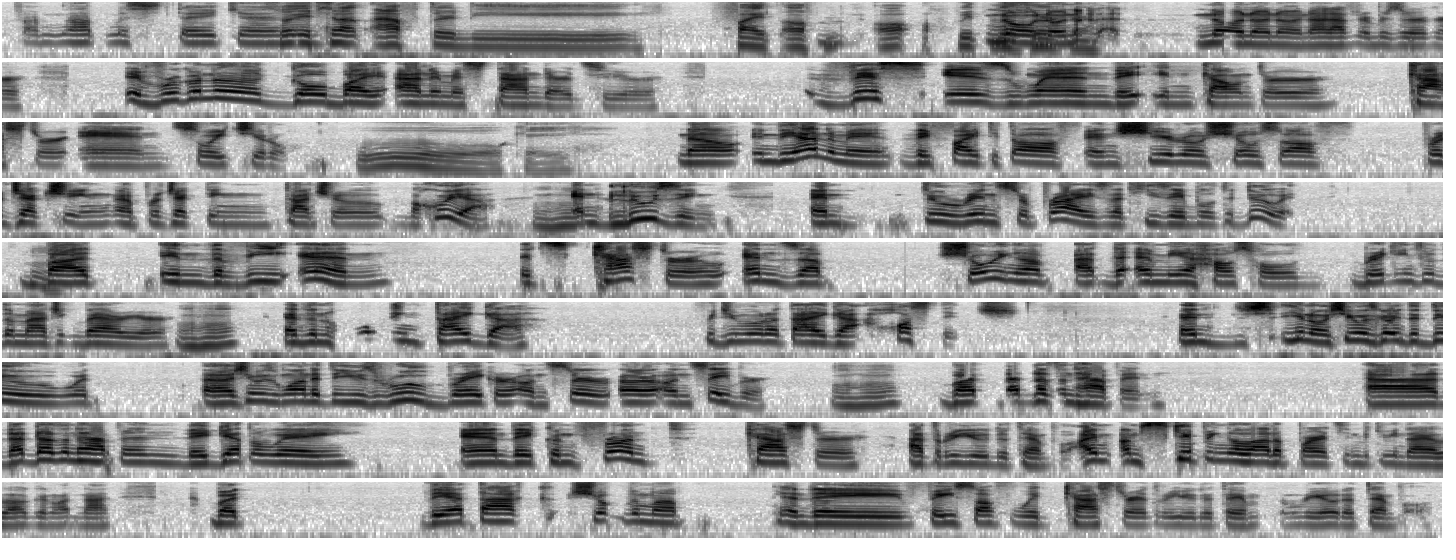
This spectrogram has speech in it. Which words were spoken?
if I'm not mistaken. So it's not after the fight of uh, with No, no, Berserker. no, no, no, no, not after Berserker. If we're gonna go by anime standards here, this is when they encounter Caster and Soichiro. Ooh, okay. Now, in the anime, they fight it off, and Shiro shows off projecting, uh, projecting Kanshou Bakuya Mhm. and losing, and to Rin's surprise that he's able to do it. Hmm. But in the VN, it's Caster who ends up showing up at the Emiya household, breaking through the magic barrier, Mhm. and then holding Taiga, Fujimura Taiga, hostage. And sh you know she was going to do what uh, she was wanted to use Rule Breaker on Sir uh, on Saber, Mhm. but that doesn't happen. Uh, that doesn't happen. They get away, and they confront Caster at Ryudo Temple. I'm I'm skipping a lot of parts in between dialogue and whatnot, but they attack, shook them up, and they face off with Caster at Ryudo, Tem- Ryudo Temple.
